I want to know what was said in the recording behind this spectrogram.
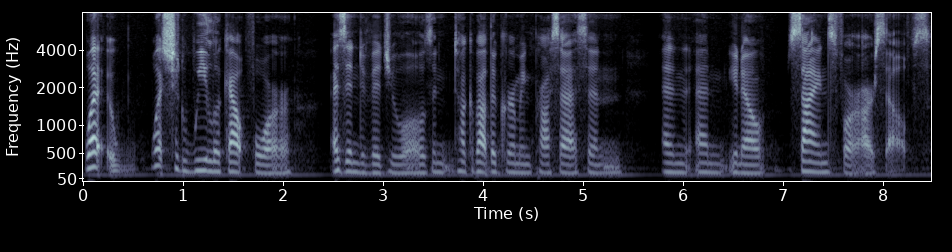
what what should we look out for as individuals and talk about the grooming process and and and you know signs for ourselves.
